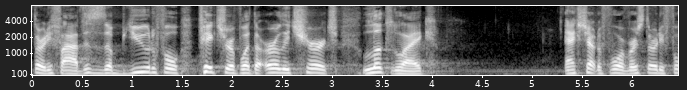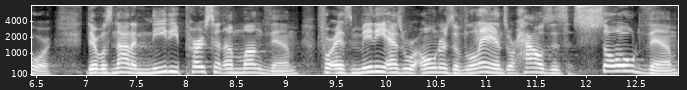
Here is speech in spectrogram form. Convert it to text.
35. This is a beautiful picture of what the early church looked like. Acts chapter 4, verse 34. There was not a needy person among them, for as many as were owners of lands or houses sold them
